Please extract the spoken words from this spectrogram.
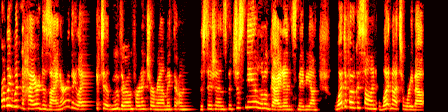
probably wouldn't hire a designer. They like to move their own furniture around, make their own decisions, but just need a little guidance maybe on what to focus on, what not to worry about.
